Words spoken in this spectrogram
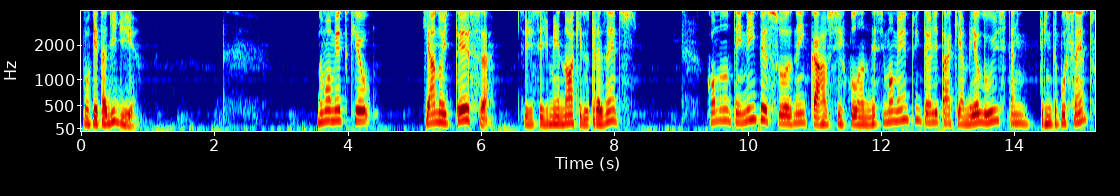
porque está de dia. No momento que eu que anoiteça, seja seja menor aqui do 300, como não tem nem pessoas nem carros circulando nesse momento, então ele está aqui a meia luz, está em 30%.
